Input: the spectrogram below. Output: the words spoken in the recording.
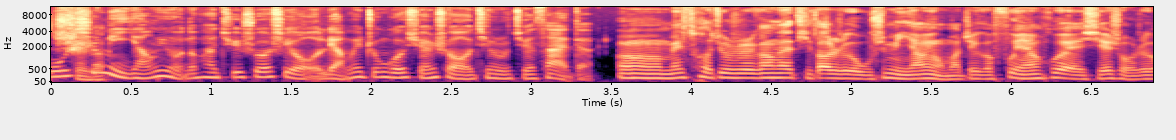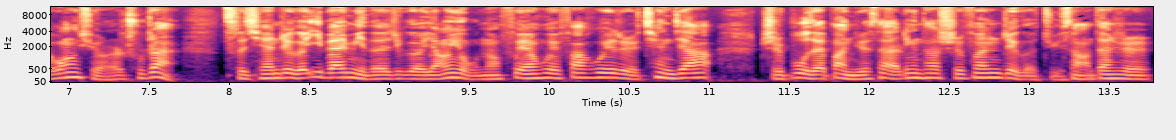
五十米仰泳的话，据说是有两位中国选手进入决赛的。嗯，没错，就是刚才提到的这个五十米仰泳嘛，这个傅园慧携手这个汪雪儿出战。此前这个一百米的这个仰泳呢，傅园慧发挥着欠佳，止步在半决赛，令他十分这个沮丧。但是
